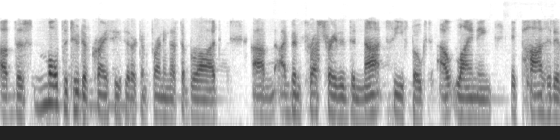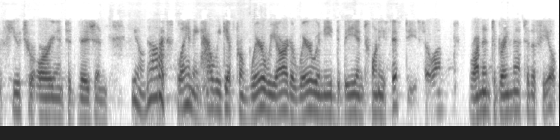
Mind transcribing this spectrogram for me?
of this multitude of crises that are confronting us abroad, um, I've been frustrated to not see folks outlining a positive, future-oriented vision. You know, not explaining how we get from where we are to where we need to be in 2050. So I'm running to bring that to the field.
